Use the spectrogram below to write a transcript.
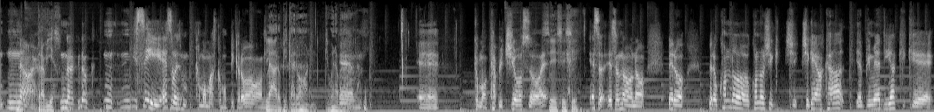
No. Travieso. No, no, sí, eso es como más como picarón. Claro, picarón. Qué buena palabra. em, eh, como caprichoso. eh. Sí, sí, sí. Eso, eso no, no. Pero, pero cuando, cuando lleg- lleg- llegué acá, el primer día que, que,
